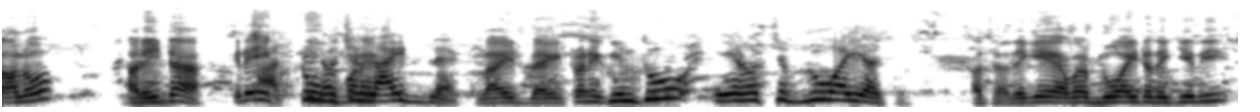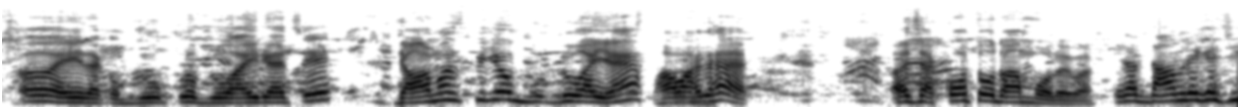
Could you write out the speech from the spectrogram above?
কালো। আর এইটা এটা একটু লাইট ব্ল্যাক লাইট ব্ল্যাক একটুখানি কিন্তু এর হচ্ছে ব্লু আই আছে। আচ্ছা দেখি আবার ব্লু আইটা দেখিয়ে দিই। ও এই দেখো ব্লু পুরো ব্লু আই আছে। জার্মান স্পিকেও ব্লু আই হ্যাঁ? ভাবা যায়? আচ্ছা কত দাম বলো এবার? এটার দাম রেখেছি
